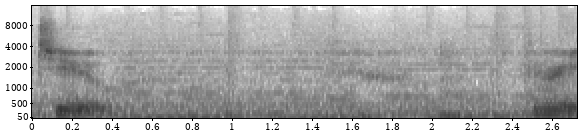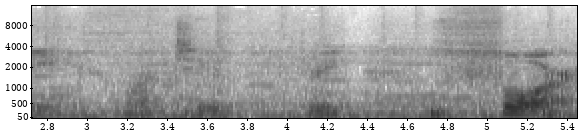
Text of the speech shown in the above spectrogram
two, three, one, two, three, four.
